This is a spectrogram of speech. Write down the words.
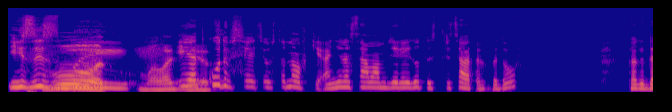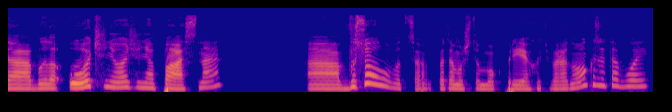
из Вот, избы. И молодец. откуда все эти установки? Они на самом деле идут из 30-х годов, когда было очень-очень опасно а, высовываться, потому что мог приехать воронок за тобой,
